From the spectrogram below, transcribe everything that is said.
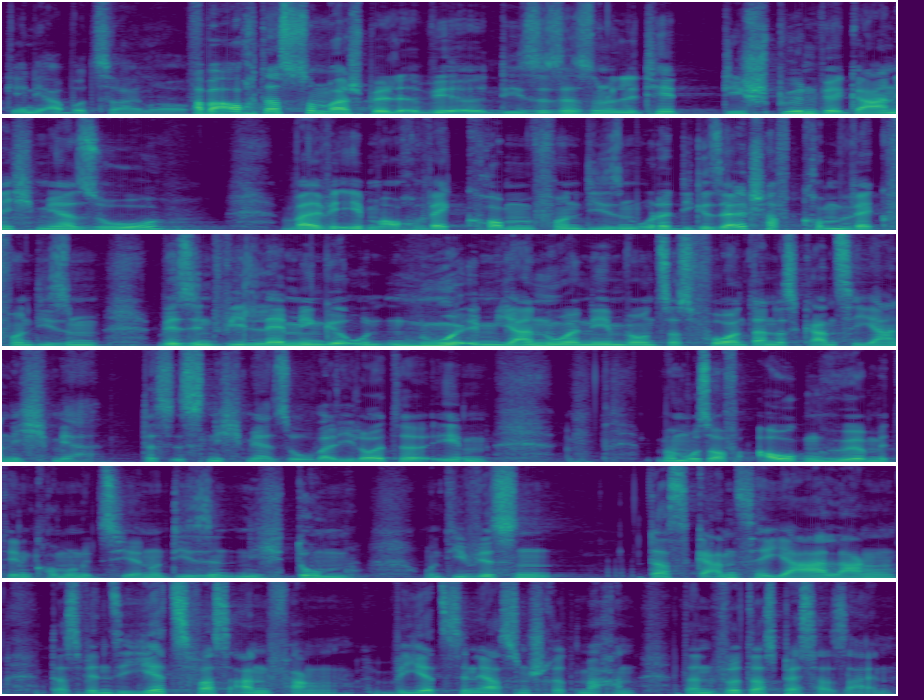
gehen die Abozahlen rauf. Aber auch das zum Beispiel, wir, diese Saisonalität, die spüren wir gar nicht mehr so weil wir eben auch wegkommen von diesem, oder die Gesellschaft kommt weg von diesem, wir sind wie Lemminge und nur im Januar nehmen wir uns das vor und dann das ganze Jahr nicht mehr. Das ist nicht mehr so, weil die Leute eben, man muss auf Augenhöhe mit denen kommunizieren und die sind nicht dumm und die wissen, das ganze Jahr lang, dass wenn sie jetzt was anfangen, wir jetzt den ersten Schritt machen, dann wird das besser sein.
